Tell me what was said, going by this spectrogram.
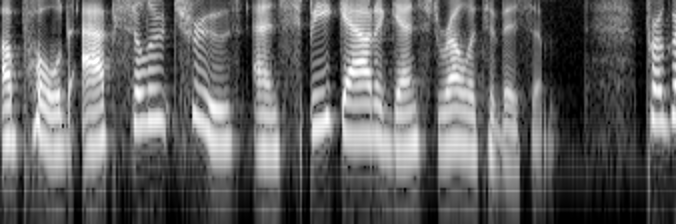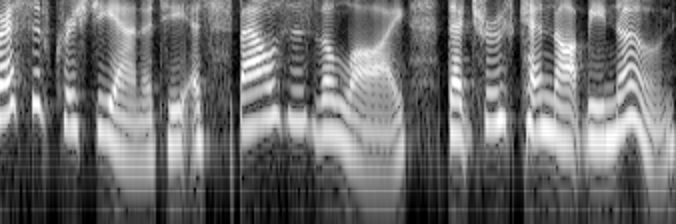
uphold absolute truth and speak out against relativism. Progressive Christianity espouses the lie that truth cannot be known,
